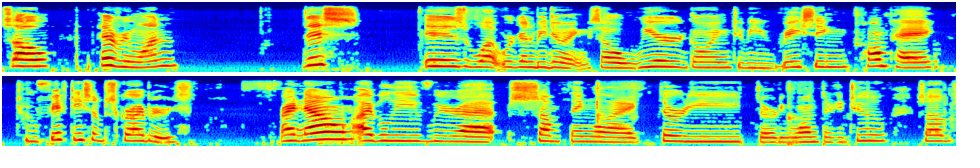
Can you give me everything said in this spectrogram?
So, hey everyone, this is what we're going to be doing. So, we're going to be racing Pompeii to 50 subscribers. Right now, I believe we're at something like 30, 31, 32 subs.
